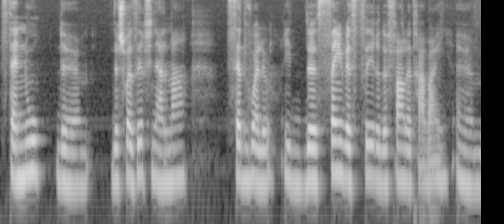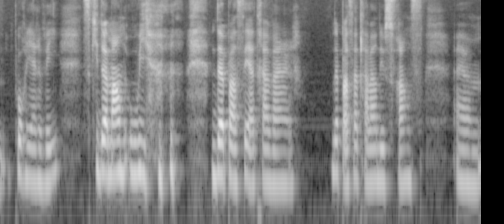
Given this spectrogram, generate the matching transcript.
C'est à nous de, choisir finalement cette voie-là et de s'investir et de faire le travail euh, pour y arriver. Ce qui demande, oui, de passer à travers, de passer à travers des souffrances. Euh,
